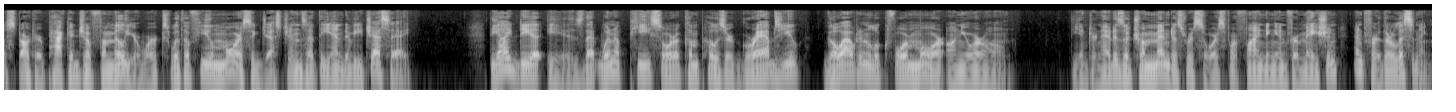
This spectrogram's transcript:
a starter package of familiar works with a few more suggestions at the end of each essay. The idea is that when a piece or a composer grabs you, go out and look for more on your own. The Internet is a tremendous resource for finding information and further listening.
